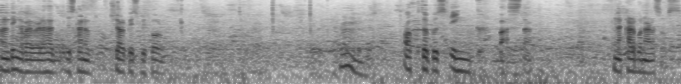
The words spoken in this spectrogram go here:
I don't think I've ever had this kind of shellfish before. Hmm. Octopus ink pasta in a carbonara sauce.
